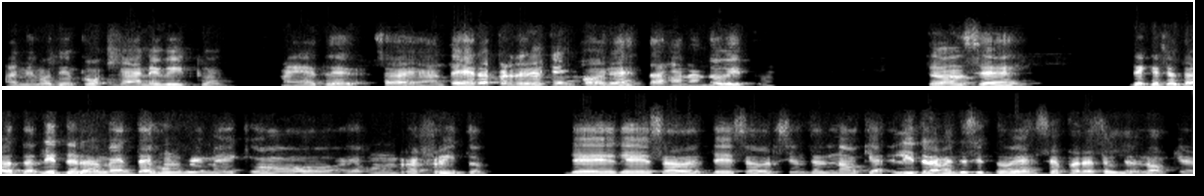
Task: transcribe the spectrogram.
al mismo tiempo gane Bitcoin. Imagínate, ¿sabes? Antes era perder el tiempo, ahora estás ganando Bitcoin. Entonces, ¿de qué se trata? Literalmente es un remake o es un refrito de, de, esa, de esa versión del Nokia. Literalmente, si tú ves, se parece al del Nokia,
